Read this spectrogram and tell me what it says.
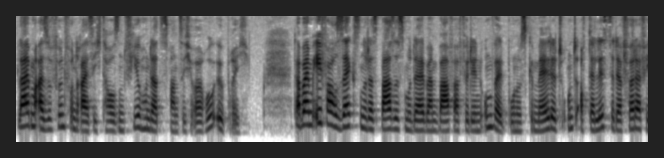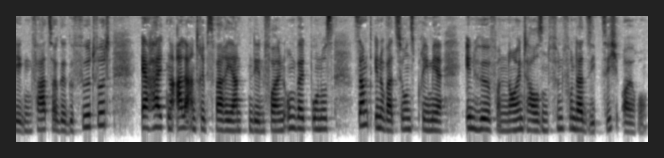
bleiben also 35.420 Euro übrig. Da beim EV6 nur das Basismodell beim BAFA für den Umweltbonus gemeldet und auf der Liste der förderfähigen Fahrzeuge geführt wird, erhalten alle Antriebsvarianten den vollen Umweltbonus samt Innovationsprämie in Höhe von 9.570 Euro.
